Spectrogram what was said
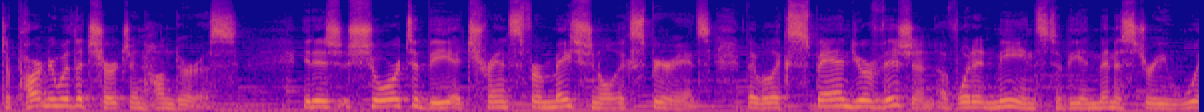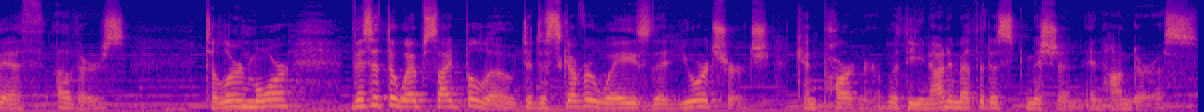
to partner with a church in Honduras. It is sure to be a transformational experience that will expand your vision of what it means to be in ministry with others. To learn more, visit the website below to discover ways that your church can partner with the United Methodist Mission in Honduras.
